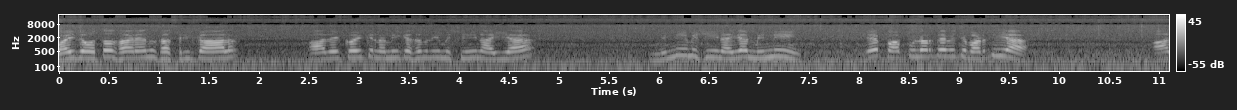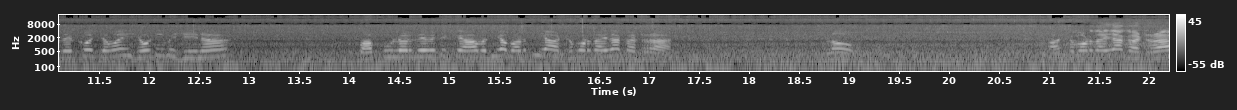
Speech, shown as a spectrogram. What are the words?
ਬਾਈ ਦੋਸਤੋ, ਸਾਰਿਆਂ ਨੂੰ ਸਤਿ ਸ੍ਰੀ ਅਕਾਲ। ਆ ਦੇਖੋ ਇੱਕ ਨਵੀਂ ਕਿਸਮ ਦੀ ਮਸ਼ੀਨ ਆਈ ਆ। ਮਿੰਨੀ ਮਸ਼ੀਨ ਆਈ ਆ, ਮਿੰਨੀ। ਇਹ ਪਪੂਲਰ ਦੇ ਵਿੱਚ ਵੜਦੀ ਆ। ਆ ਦੇਖੋ, ਜਮਾਂ ਹੀ ਛੋਟੀ ਮਸ਼ੀਨ ਆ। ਪਪੂਲਰ ਦੇ ਵਿੱਚ ਕਿਆ ਵਧੀਆ ਵੜਦੀ ਆ 8 ਫੁੱਟ ਦਾ ਇਹਦਾ ਕਟਰਾ ਲਓ। 8 ਫੁੱਟ ਦਾ ਇਹਦਾ ਕਟਰਾ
